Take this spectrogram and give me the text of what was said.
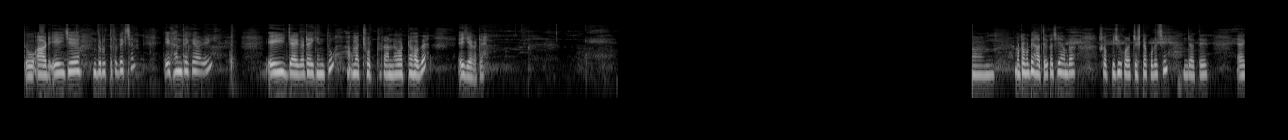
তো আর এই যে দূরত্বটা দেখছেন? এখান থেকে আর এই এই জায়গাটায় কিন্তু আমার ছোট্ট রান্নাঘরটা হবে। এই জায়গাটায়। মোটামুটি হাতের কাছেই আমরা সব কিছুই করার চেষ্টা করেছি যাতে এক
